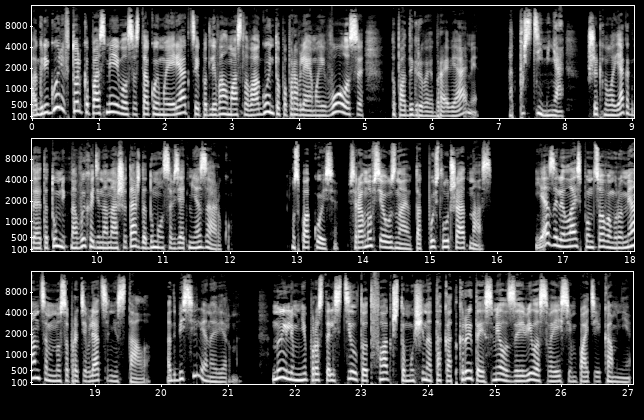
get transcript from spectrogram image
А Григорьев только посмеивался с такой моей реакцией, подливал масло в огонь, то поправляя мои волосы, то подыгрывая бровями. «Отпусти меня!» Шикнула я, когда этот умник на выходе на наш этаж додумался взять меня за руку. «Успокойся. Все равно все узнают, так пусть лучше от нас». Я залилась пунцовым румянцем, но сопротивляться не стала. От бессилия, наверное. Ну или мне просто льстил тот факт, что мужчина так открыто и смело заявил о своей симпатии ко мне.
